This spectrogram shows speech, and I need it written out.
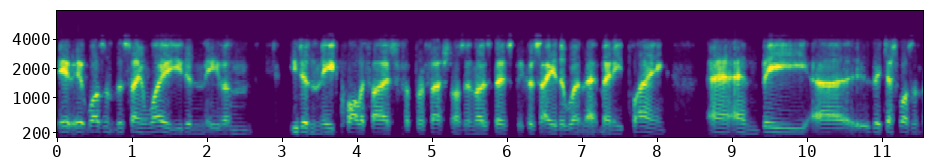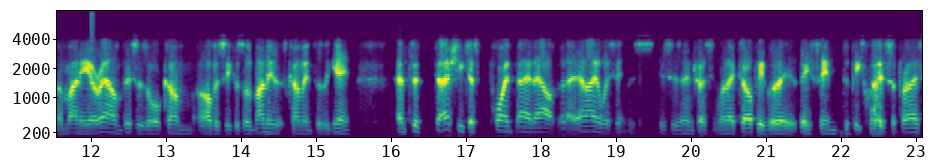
it, it wasn't the same way. You didn't even you didn't need qualifiers for professionals in those days because a there weren't that many playing, and b uh, there just wasn't the money around. This has all come obviously because of the money that's come into the game, and to, to actually just point that out. And I always think this this is interesting when I tell people they they seem to be quite surprised.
